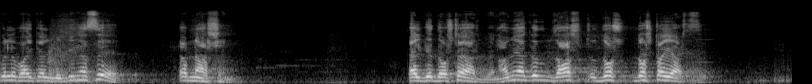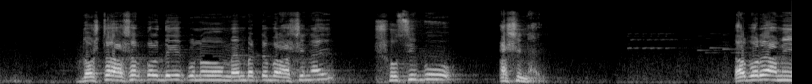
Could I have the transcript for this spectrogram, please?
কইলে, ভাই, কাল মিটিং আছে, আপনি আসেন। কালকে দশটায় আসবেন। আমি একদম জাস্ট দশ, দশটায় আসছি। দশটায় আসার পরে দেখি কোনো মেম্বার টেম্বার আসি নাই, সচিবও আসি নাই। তারপরে আমি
